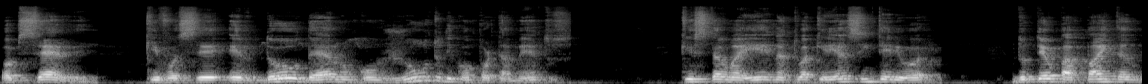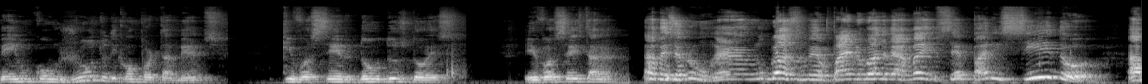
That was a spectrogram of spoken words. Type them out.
Observe que você herdou dela um conjunto de comportamentos que estão aí na tua criança interior, do teu papai também um conjunto de comportamentos que você herdou dos dois. E você está ah, mas eu não, eu não gosto do meu pai, não gosto da minha mãe. Ser parecido. A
